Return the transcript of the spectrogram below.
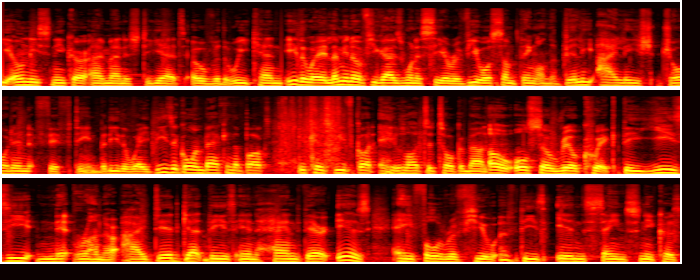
the only sneaker I managed to get over the weekend. Either way, let me know if you guys want to see a review or something on the Billie Eilish Jordan 15. But either way, these are going back in the box because we've got a lot to talk about. Oh, also real quick, the Yeezy Knit Runner. I did get these in hand. There is a full review of these insane sneakers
